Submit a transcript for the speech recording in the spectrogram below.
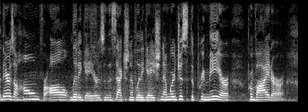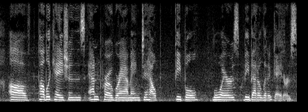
there's a home for all litigators in the section of litigation, and we're just the premier provider of publications and programming to help people, lawyers, be better litigators.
